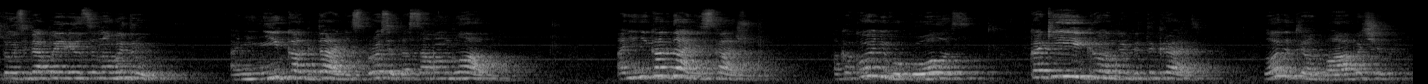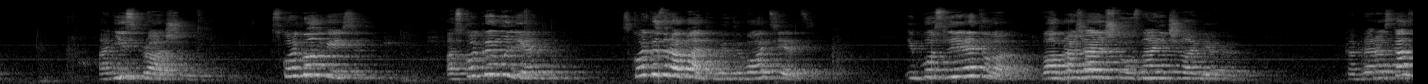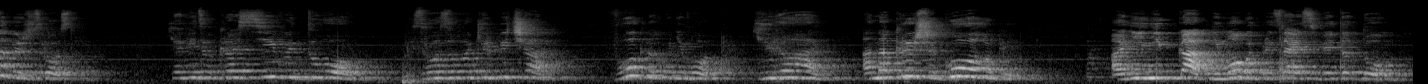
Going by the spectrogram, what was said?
что у тебя появился новый друг, они никогда не спросят о самом главном. Они никогда не скажут, а какой у него голос, в какие игры он любит играть, ловит ли он бабочек. Они спрашивают, сколько он весит, а сколько ему лет, сколько зарабатывает его отец. И после этого воображают, что узнали человека. Когда рассказываешь взрослым, я видел красивый дом из розового кирпича. В окнах у него герань, а на крыше голуби. Они никак не могут представить себе этот дом.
